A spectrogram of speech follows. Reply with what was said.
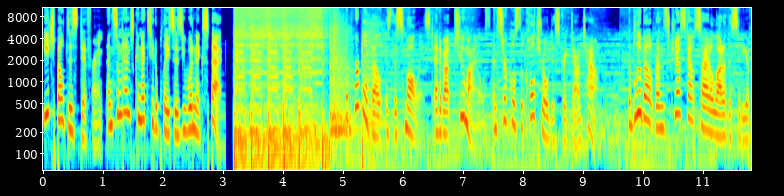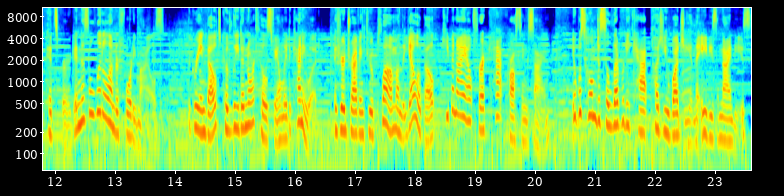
Each belt is different and sometimes connects you to places you wouldn't expect. The purple belt is the smallest, at about two miles, and circles the cultural district downtown. The blue belt runs just outside a lot of the city of Pittsburgh and is a little under 40 miles. The green belt could lead a North Hills family to Kennywood. If you're driving through Plum on the yellow belt, keep an eye out for a cat crossing sign. It was home to celebrity cat Pudgy Wudgy in the 80s and 90s.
